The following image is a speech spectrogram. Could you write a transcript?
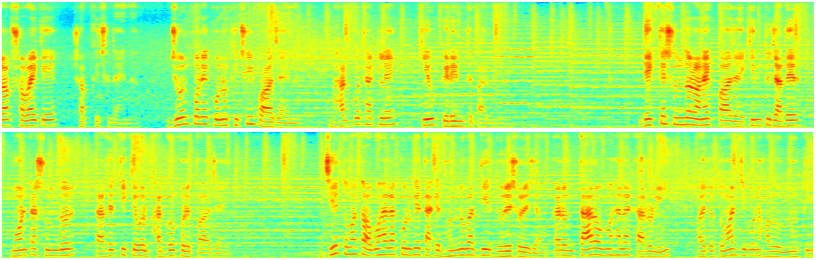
রব সবাইকে সব কিছু দেয় না। জোর করে কোনো কিছুই পাওয়া যায় না। ভাগ্য থাকলে কেউ কেড়ে নিতে পারবে না। দেখতে সুন্দর অনেক পাওয়া যায়, কিন্তু যাদের মনটা সুন্দর, তাদেরকে কেবল ভাগ্য করে পাওয়া যায়। যে তোমাকে অবহেলা করবে, তাকে ধন্যবাদ দিয়ে দূরে সরে যাও, কারণ তার অবহেলার কারণেই হয়তো তোমার জীবনে হবে উন্নতি।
